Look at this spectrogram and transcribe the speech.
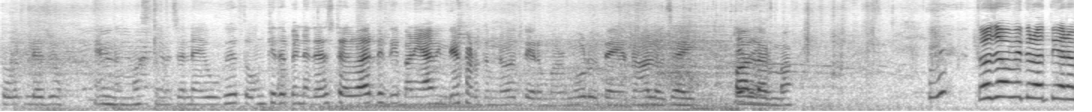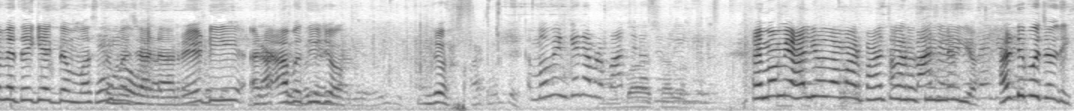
તો એટલે જો એમને મસ્ત મજાના એવું કે તો અંકિતા બેને દસ વાર દીધી, પણ આવીને દેખાડો તમને અત્યારે મારું મોડું થાય હાલો જાય પાર્લરમાં. તો જો મિત્રો અત્યારે અમે થઈ ગયા એકદમ મસ્ત મજાના રેડી અને આ બધી જો જો. મમ્મી કેને આપણે પાંચેનો સીન લઈ એ મમ્મી હાલ્યો તો અમારે પાંચ નો સીન લઈ લ્યો. હાલ બો જલ્દી.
